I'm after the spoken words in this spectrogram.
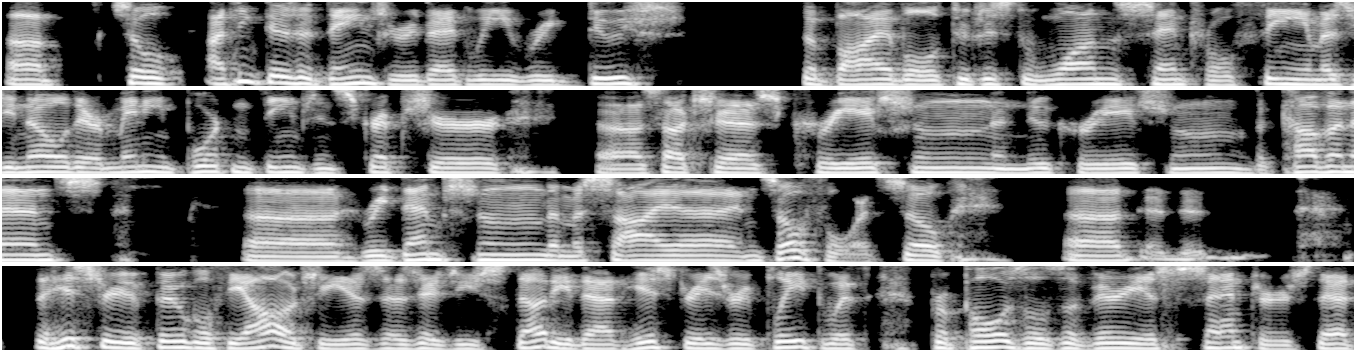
Uh, so i think there's a danger that we reduce the bible to just one central theme. As you know there are many important themes in scripture uh, such as creation and new creation the covenants uh, redemption, the Messiah, and so forth. So, uh, the, the, history of biblical theology is, as, as you study that history, is replete with proposals of various centers that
